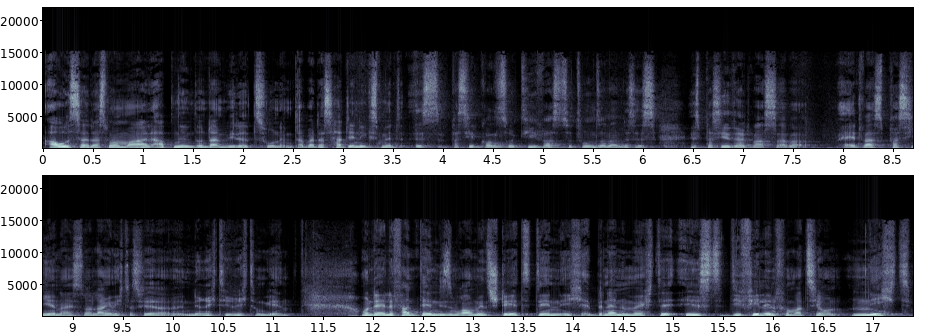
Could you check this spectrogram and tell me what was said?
außer dass man mal abnimmt und dann wieder zunimmt. Aber das hat ja nichts mit, es passiert konstruktiv was zu tun, sondern das ist, es passiert halt was, aber etwas passieren heißt noch lange nicht, dass wir in die richtige Richtung gehen. Und der Elefant, der in diesem Raum jetzt steht, den ich benennen möchte, ist die Fehlinformation. Nicht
